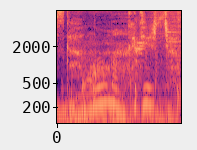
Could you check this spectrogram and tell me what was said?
Pascal, Oman, Kadir çok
